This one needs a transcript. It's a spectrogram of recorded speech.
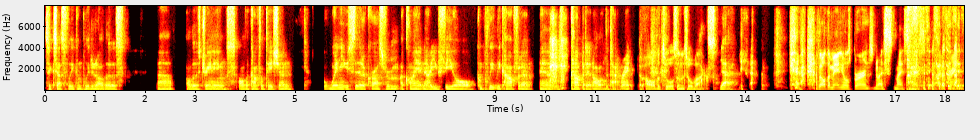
successfully completed all those uh, all those trainings, all the consultation when you sit across from a client now, you feel completely confident and competent all of the time, right? Got all the tools in the toolbox. Yeah. yeah. yeah. I've got all the manuals burned in my, my, my, my brain.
